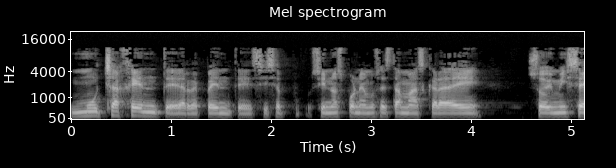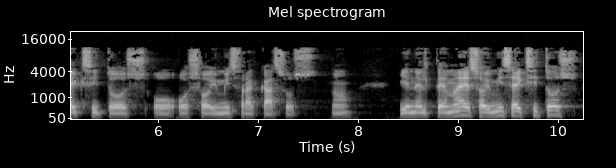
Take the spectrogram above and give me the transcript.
mucha gente de repente, si, si nos ponemos esta máscara de soy mis éxitos o, soy mis fracasos, ¿no? Y en el tema de soy mis éxitos,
